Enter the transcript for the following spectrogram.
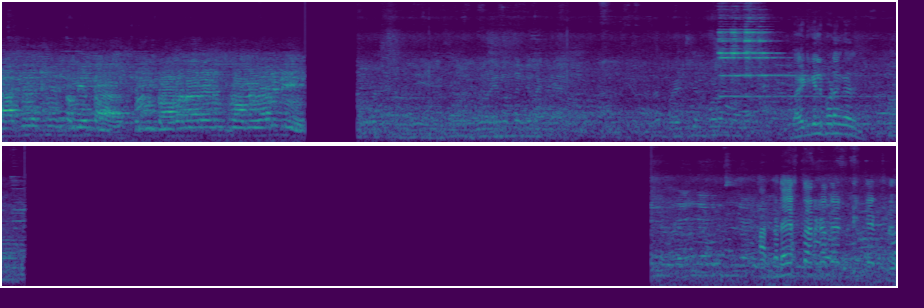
రాజలక్ష్మి సమేత శ్రీ బాబనారాయణ స్వామి వారిని బయటికి వెళ్ళిపోవడం కాదు అక్కడే ఇస్తారు కదా టికెట్లు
